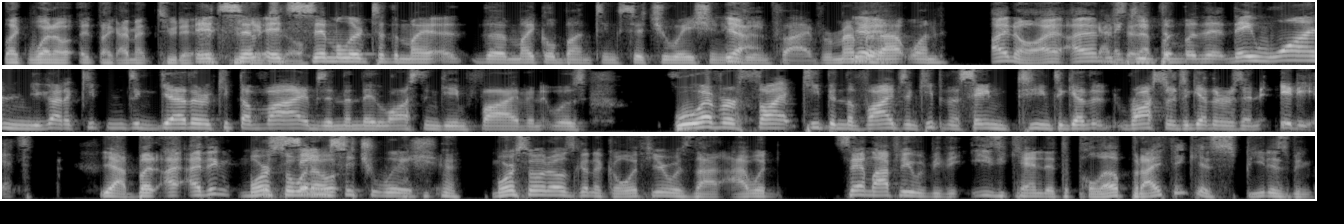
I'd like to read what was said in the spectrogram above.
like when like I meant two days. It's like two it's similar to the the Michael Bunting situation in yeah. Game Five. Remember yeah, that one? I know. I, I understand. That, but... they won. You got to keep them together, keep the vibes, and then they lost in Game Five, and it was whoever thought keeping the vibes and keeping the same team together, roster together, is an idiot. Yeah, but I, I think more the so what I, situation. more so what I was going to go with here was that I would Sam Lafferty would be the easy candidate to pull out, but I think his speed has been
